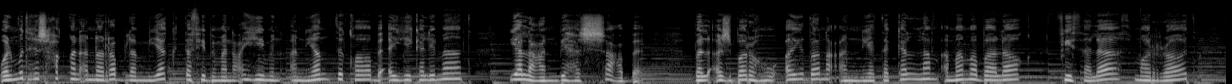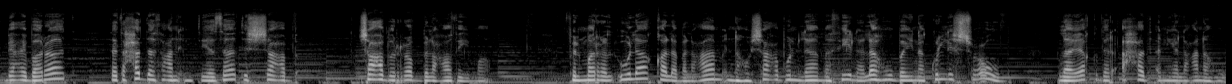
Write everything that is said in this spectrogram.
والمدهش حقا أن الرب لم يكتف بمنعه من أن ينطق بأي كلمات يلعن بها الشعب بل أجبره أيضا أن يتكلم أمام بالاق في ثلاث مرات بعبارات تتحدث عن امتيازات الشعب شعب الرب العظيمه في المرة الأولى قال بلعام إنه شعب لا مثيل له بين كل الشعوب لا يقدر أحد أن يلعنه.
